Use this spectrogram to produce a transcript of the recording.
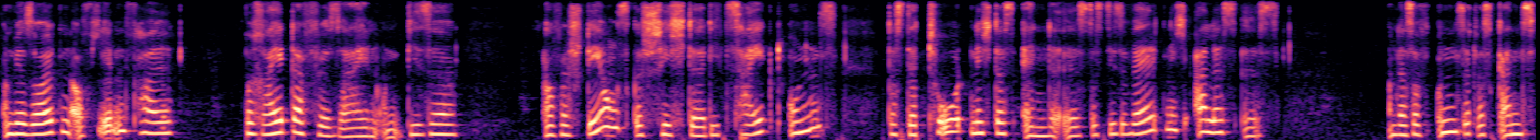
Und wir sollten auf jeden Fall bereit dafür sein. Und diese Auferstehungsgeschichte, die zeigt uns, dass der Tod nicht das Ende ist, dass diese Welt nicht alles ist und dass auf uns etwas ganz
